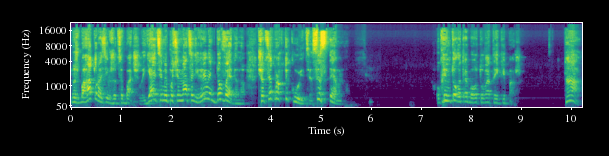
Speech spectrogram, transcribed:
Ми ж багато разів вже це бачили. Яйцями по 17 гривень доведено, що це практикується системно. Окрім того, треба готувати екіпаж. Так.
